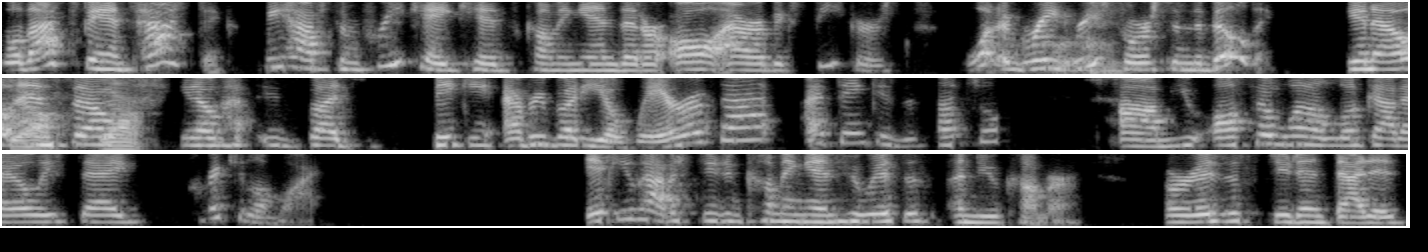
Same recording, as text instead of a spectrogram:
Well, that's fantastic. We have some pre K kids coming in that are all Arabic speakers. What a great mm-hmm. resource in the building, you know? Yeah, and so, yeah. you know, but making everybody aware of that, I think, is essential. Um, you also want to look at, I always say, curriculum wise. If you have a student coming in who is a newcomer or is a student that is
